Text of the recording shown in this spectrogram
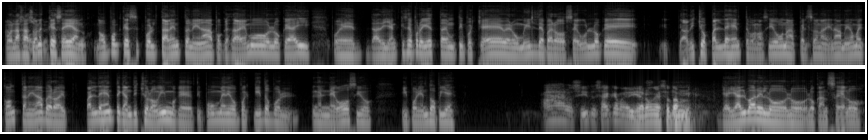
Por Ah, las los razones que sean. No porque es por talento ni nada. Porque sabemos lo que hay. Pues Daddy Yankee se proyecta de un tipo chévere, humilde. Pero según lo que ha dicho un par de gente, pues no ha sido una persona ni nada. A mí no me consta ni nada. Pero hay un par de gente que han dicho lo mismo. Que tipo un medio puerquito por, en el negocio y poniendo pie. Ah, lo sí, tú sabes que me dijeron eso también. Y ahí Álvarez lo, lo, lo canceló.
